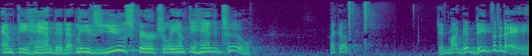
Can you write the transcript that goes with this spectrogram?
empty handed. That leaves you spiritually empty handed too. Like, oh, did my good deed for the day.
